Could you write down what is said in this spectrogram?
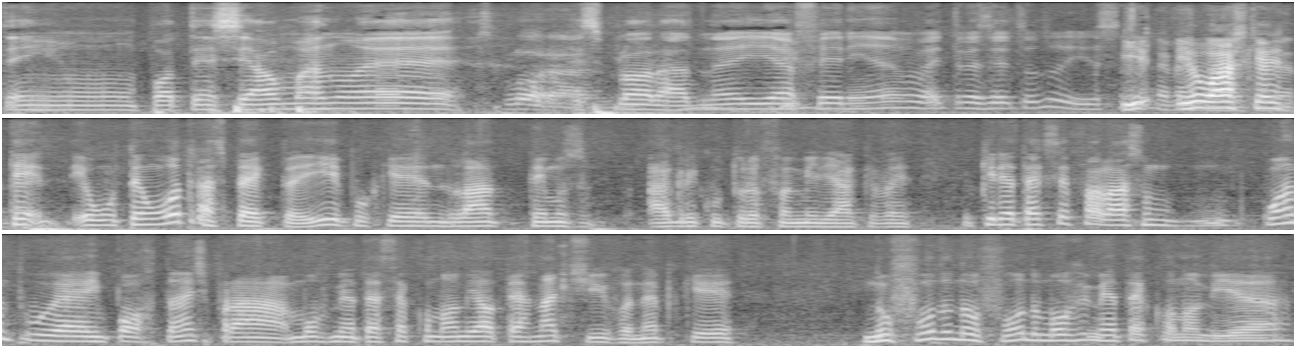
tem um potencial, mas não é explorado, explorado né? E a feirinha vai trazer tudo isso. E, é verdade, eu acho que é tem, eu, tem um outro aspecto aí, porque lá temos agricultura familiar que vai. Eu queria até que você falasse um, um quanto é importante para movimentar essa economia alternativa, né? Porque no fundo, no fundo, movimenta a economia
